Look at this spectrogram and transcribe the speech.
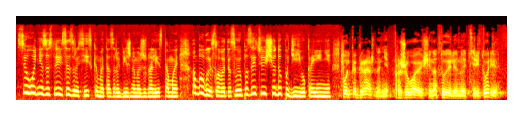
сьогодні зустрівся з російськими та зарубіжними журналістами, аби висловити свою позицію щодо подій в Україні. Тільки громадяни, проживаючи на той чи іншій территории, э,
